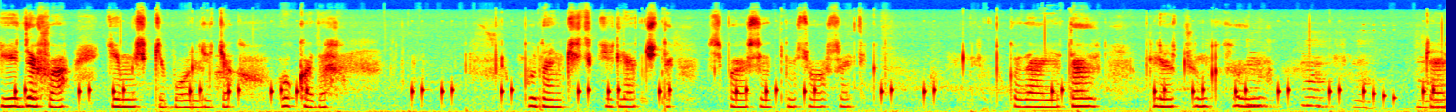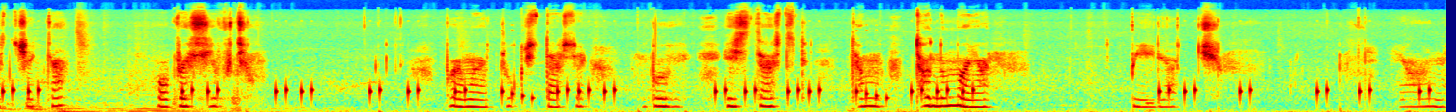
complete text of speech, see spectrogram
bir defa yemiş gibi olacak. O kadar. Buradan küçük ilaçta sipariş etmiş olsaydık. Bu kadar yeter. Bile çünkü gerçekten obez yapacağım. Bana çok isterse bu isterse tam tanımayan bir ilaç. Yani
